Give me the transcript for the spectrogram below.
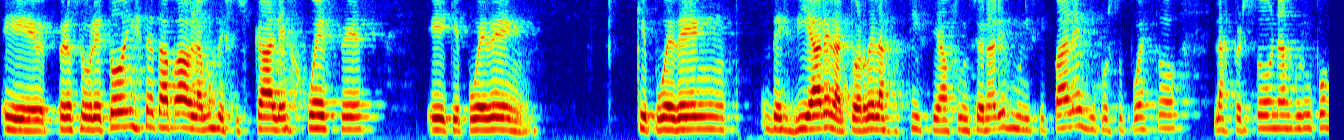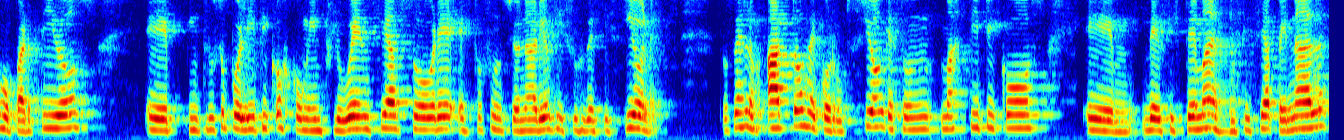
eh, pero sobre todo en esta etapa hablamos de fiscales, jueces, eh, que, pueden, que pueden desviar el actuar de la justicia, funcionarios municipales y por supuesto las personas, grupos o partidos eh, incluso políticos con influencia sobre estos funcionarios y sus decisiones. Entonces, los actos de corrupción que son más típicos eh, del sistema de justicia penal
